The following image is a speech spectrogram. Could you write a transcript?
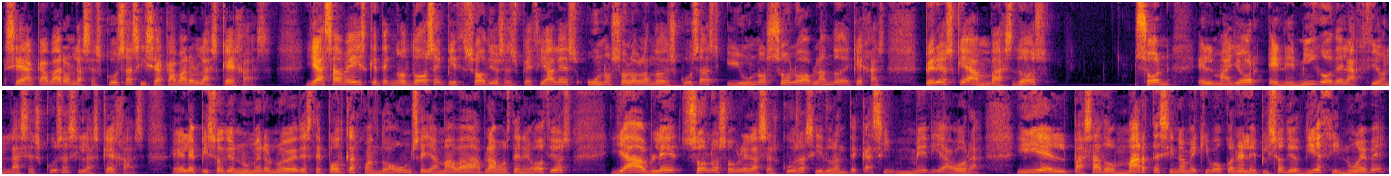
se acabaron las excusas y se acabaron las quejas. Ya sabéis que tengo dos episodios especiales, uno solo hablando de excusas y uno solo hablando de quejas. Pero es que ambas dos son el mayor enemigo de la acción, las excusas y las quejas. El episodio número 9 de este podcast, cuando aún se llamaba Hablamos de negocios, ya hablé solo sobre las excusas y durante casi media hora. Y el pasado martes, si no me equivoco, en el episodio 19,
